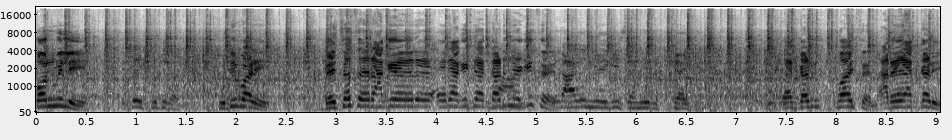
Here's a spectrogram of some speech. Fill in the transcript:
কোন মিলি? কুটি বাড়ি বেচেছে এর আগে এর- আগে কি এক গাড়ি নিয়ে গেছে? এর আগে নিয়ে গিয়েছি আমি খেয়েছি এক গাড়ি খোয়াইছেন আর এই এক গাড়ি?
